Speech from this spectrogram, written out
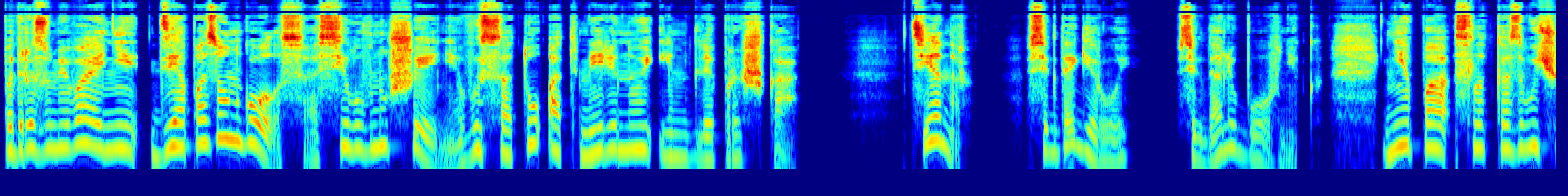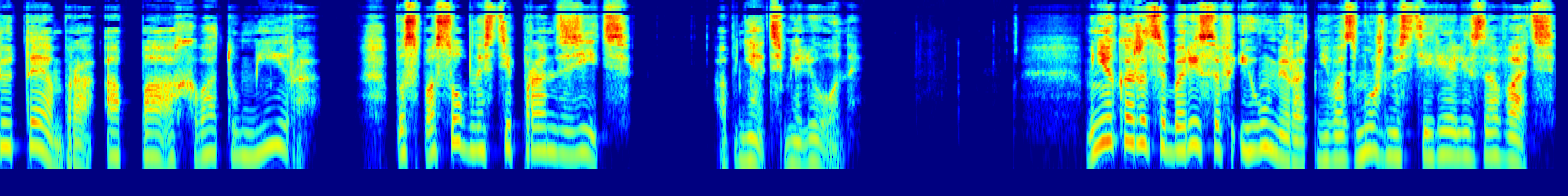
подразумевая не диапазон голоса, а силу внушения, высоту, отмеренную им для прыжка. Тенор всегда герой, всегда любовник, не по сладкозвучию тембра, а по охвату мира, по способности пронзить, обнять миллионы. Мне кажется, Борисов и умер от невозможности реализовать,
